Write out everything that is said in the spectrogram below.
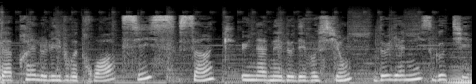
D'après le livre 3, 6, 5, Une année de dévotion, de Yanis Gauthier.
